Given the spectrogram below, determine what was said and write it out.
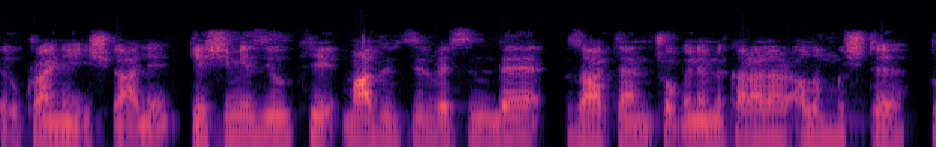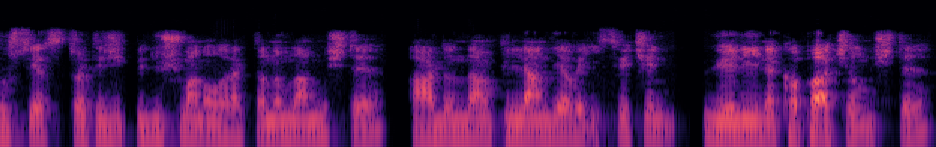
Ukrayna'yı işgali. Geçtiğimiz yılki Madrid zirvesinde zaten çok önemli kararlar alınmıştı. Rusya stratejik bir düşman olarak tanımlanmıştı. Ardından Finlandiya ve İsveç'in üyeliğine kapı açılmıştı.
